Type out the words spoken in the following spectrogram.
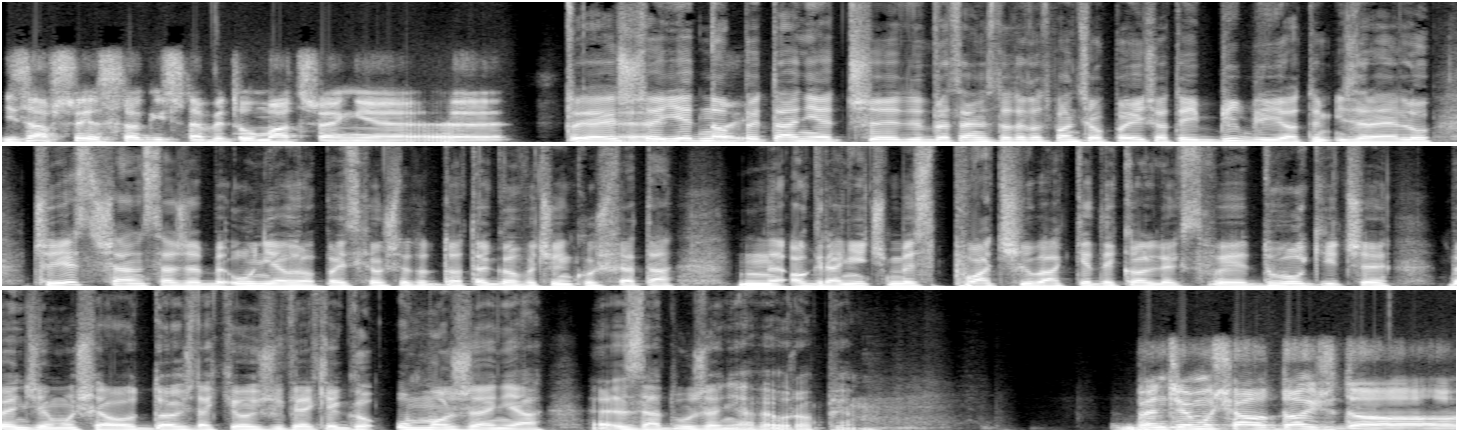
i zawsze jest logiczne wytłumaczenie to ja jeszcze e, jedno no pytanie, czy wracając do tego, co pan chciał powiedzieć o tej Biblii, o tym Izraelu, czy jest szansa, żeby Unia Europejska już do, do tego wycinku świata m, ograniczmy, spłaciła kiedykolwiek swoje długi, czy będzie musiało dojść do jakiegoś wielkiego umorzenia e, zadłużenia w Europie? Będzie musiało dojść do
